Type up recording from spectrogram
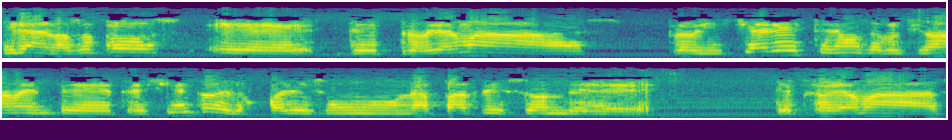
Mira, nosotros eh, de programas provinciales tenemos aproximadamente 300, de los cuales una parte son de, programas,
